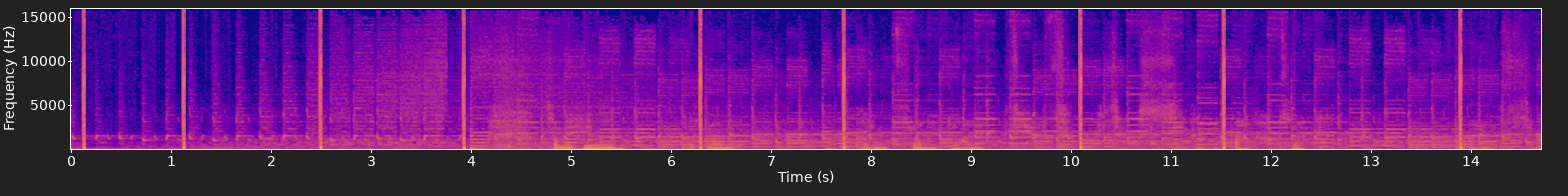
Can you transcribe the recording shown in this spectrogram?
auch haben wir hier? Erstmal 1, 2, 3, 4, 5, 6, 7, 8, zack. 1, 2,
